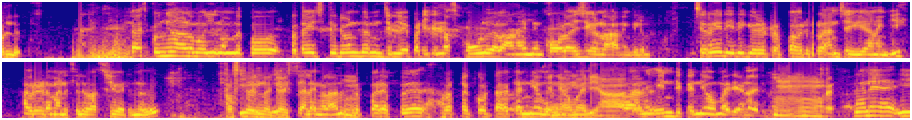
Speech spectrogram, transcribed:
ഉണ്ട്. കുഞ്ഞുനാൾ മുതൽ നമ്മളിപ്പോ പ്രത്യേകിച്ച് തിരുവനന്തപുരം ജില്ലയിൽ പഠിക്കുന്ന സ്കൂളുകളാണെങ്കിലും കോളേജുകളാണെങ്കിലും ചെറിയ രീതിക്ക് ഒരു ട്രിപ്പ് അവർ പ്ലാൻ ചെയ്യുകയാണെങ്കിൽ അവരുടെ മനസ്സിൽ വസി വരുന്നത്. സ്ഥലങ്ങളാണ്. തൃപ്പരപ്പ് വട്ടക്കോട്ട കന്യാകുമാരി. എന്റെ കന്യാകുമാരിയാണ് വരുന്നത്. അങ്ങനെ ഈ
